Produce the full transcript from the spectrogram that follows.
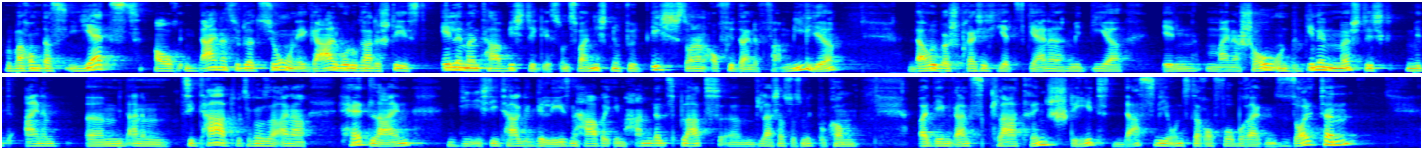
Und warum das jetzt auch in deiner Situation, egal wo du gerade stehst, elementar wichtig ist, und zwar nicht nur für dich, sondern auch für deine Familie, darüber spreche ich jetzt gerne mit dir in meiner Show und beginnen möchte ich mit einem mit einem Zitat bzw. einer Headline, die ich die Tage gelesen habe im Handelsblatt. Ähm, vielleicht hast du es mitbekommen, bei dem ganz klar drin steht, dass wir uns darauf vorbereiten sollten,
